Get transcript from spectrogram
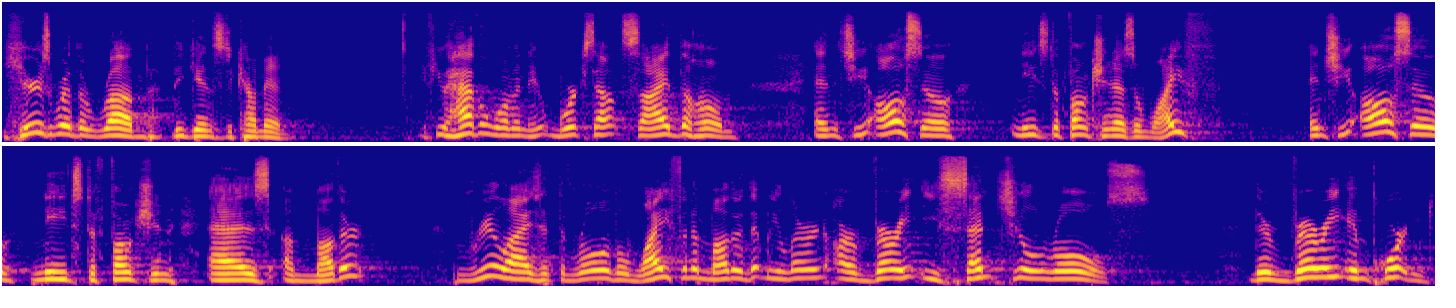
Here's where the rub begins to come in if you have a woman who works outside the home and she also needs to function as a wife and she also needs to function as a mother, realize that the role of a wife and a mother that we learned are very essential roles. They're very important.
